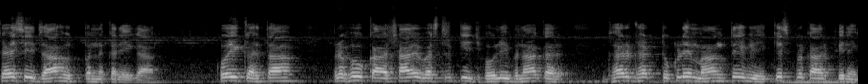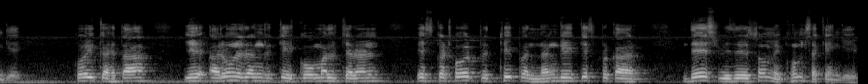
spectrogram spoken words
कैसी दाह उत्पन्न करेगा? कोई कहता, प्रभु काशाय वस्त्र की झोली बनाकर घर घर टुकड़े मांगते हुए किस प्रकार फिरेंगे? कोई कहता, ये अरुण रंग के कोमल चरण, इस कठोर पृथ्वी पर नंगे किस प्रकार देश विदेशों में घूम सकेंगे?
